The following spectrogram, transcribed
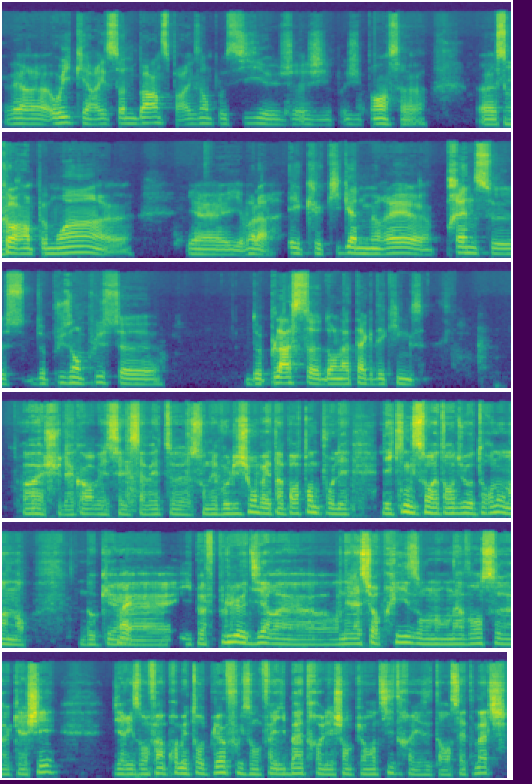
vers. Oui, Harrison Barnes, par exemple, aussi, j'y pense, score un peu moins. Et, voilà. et que Keegan Murray prenne ce, de plus en plus de place dans l'attaque des Kings. Ouais, je suis d'accord, mais ça va être euh, son évolution va être importante pour les, les Kings sont attendus au tournant maintenant. Donc euh, ils peuvent plus dire euh, on est la surprise, on, avance euh, caché. Dire ils ont fait un premier tour de playoff où ils ont failli battre les champions en titre, ils étaient en 7 matchs.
